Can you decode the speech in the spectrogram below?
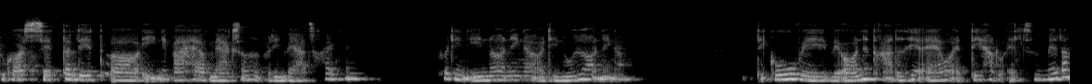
Du kan også sætte dig lidt og egentlig bare have opmærksomhed på din vejrtrækning, på dine indåndinger og dine udåndinger. Det gode ved, ved åndedrættet her er jo, at det har du altid med dig.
